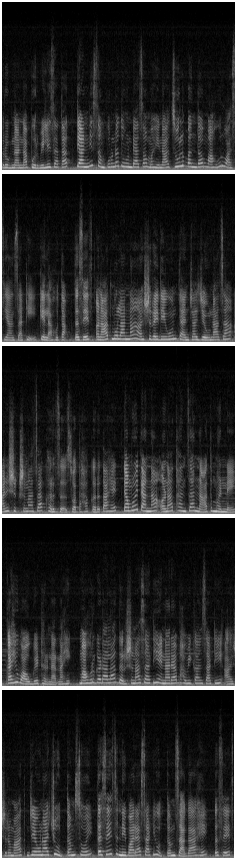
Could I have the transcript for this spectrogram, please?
रुग्णांना पुरविली जातात. त्यांनी संपूर्ण धोंड्याचा महिना चूलबंद माहूर वासियांसाठी केला होता. तसेच अनाथ मुलांना आश्रय देऊन त्यांच्या जेवणाचा आणि शिक्षणाचा खर्च स्वतः करत आहेत. त्यामुळे त्यांना अनाथांचा नाथ म्हणणे काही वावगे ठरणार नाही. माहूरगडाला दर्शनासाठी येणाऱ्या भाविकांसाठी आश्रमात जेवणाची उत्तम सोय तसेच निवाऱ्यासाठी उत्तम जागा आहे. तसेच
